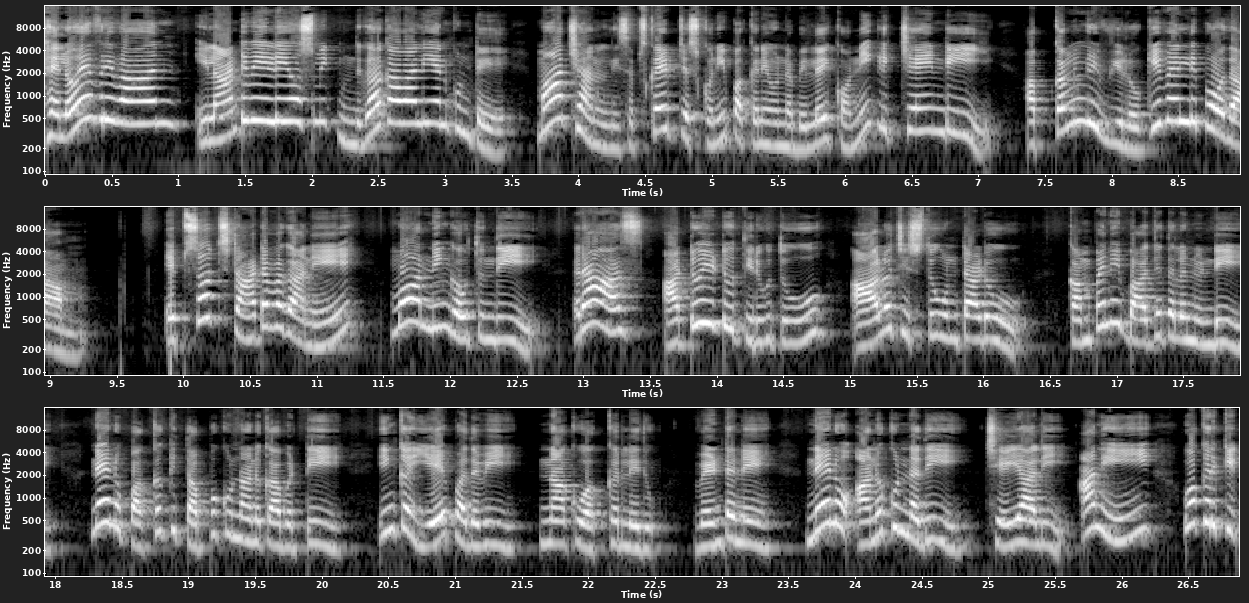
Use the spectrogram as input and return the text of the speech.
హలో ఎవ్రీవాన్ ఇలాంటి వీడియోస్ మీకు ముందుగా కావాలి అనుకుంటే మా ఛానల్ని సబ్స్క్రైబ్ చేసుకొని పక్కనే ఉన్న బెల్ ఐకాన్ని క్లిక్ చేయండి. అప్కమింగ్ రివ్యూలోకి వెళ్ళిపోదాం. ఎపిసోడ్ స్టార్ట్ అవ్వగానే మార్నింగ్ అవుతుంది. రాజ్ అటు ఇటు తిరుగుతూ ఆలోచిస్తూ ఉంటాడు. కంపెనీ బాధ్యతల నుండి నేను పక్కకి తప్పుకున్నాను కాబట్టి ఇంకా ఏ పదవి నాకు అక్కర్లేదు. వెంటనే నేను అనుకున్నది చేయాలి అని ఒకరికి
